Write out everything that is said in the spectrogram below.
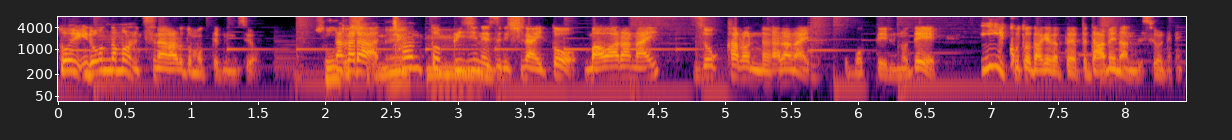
そういういろんなものにつながると思ってるんですよ。だからちゃんとビジネスにしないと回らない持続可能にならないと思っているのでいいことだけだったらやっぱダメなんですよね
